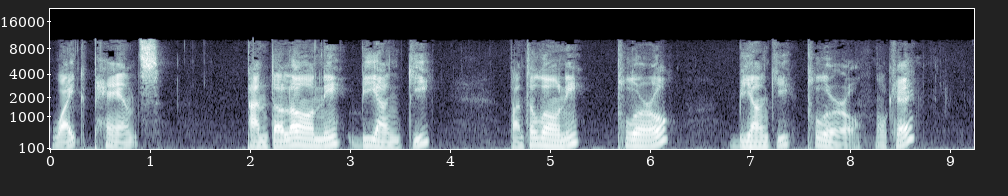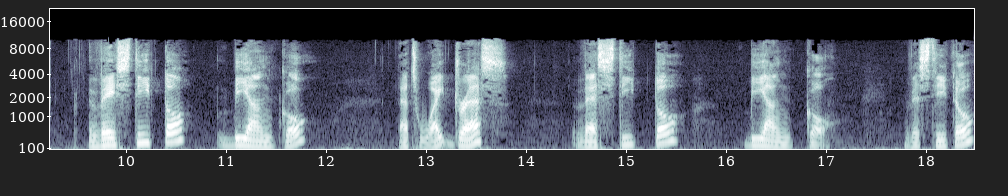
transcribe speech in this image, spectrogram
White pants. Pantaloni bianchi. Pantaloni, plural. Bianchi, plural. Okay? Vestito bianco. That's white dress. Vestito bianco. Vestito,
